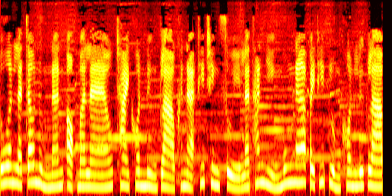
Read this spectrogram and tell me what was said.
ต้วนและเจ้าหนุ่มนั้นออกมาแล้ว ชายคนหนึ่งกล่าวขณะที่ชิงสุยและท่านหญิงมุ่งหน้าไปที่กลุ่มคนลึกลับ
